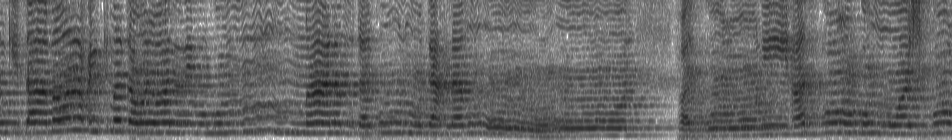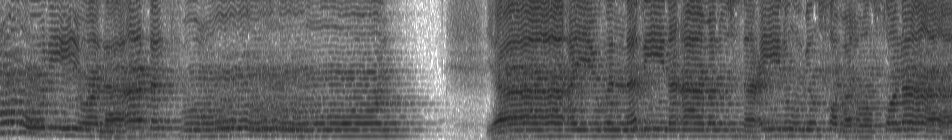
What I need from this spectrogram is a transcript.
الكتاب والحكمة ويعلمكم ما لم تكونوا تعلمون فاذكروني أذكركم واشكروني ولا تكفرون. يا أيها الذين آمنوا استعينوا بالصبر والصلاة.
